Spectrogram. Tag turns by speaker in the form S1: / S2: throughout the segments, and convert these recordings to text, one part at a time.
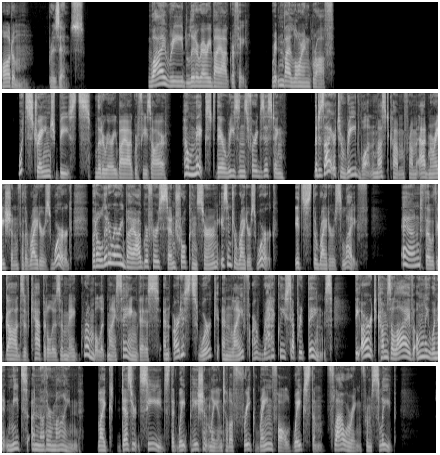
S1: Audm presents
S2: Why Read Literary Biography? Written by Lauren Groff. What strange beasts literary biographies are. How mixed their reasons for existing. The desire to read one must come from admiration for the writer's work, but a literary biographer's central concern isn't a writer's work, it's the writer's life. And though the gods of capitalism may grumble at my saying this, an artist's work and life are radically separate things. The art comes alive only when it meets another mind, like desert seeds that wait patiently until a freak rainfall wakes them, flowering from sleep.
